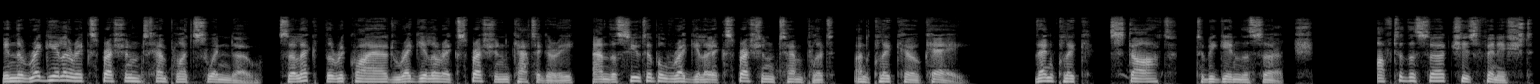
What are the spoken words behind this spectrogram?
In the Regular Expression Templates window, select the required regular expression category, and the suitable regular expression template, and click OK. Then click Start, to begin the search. After the search is finished,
